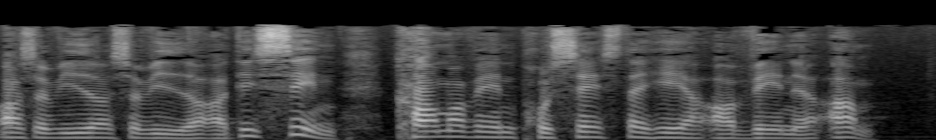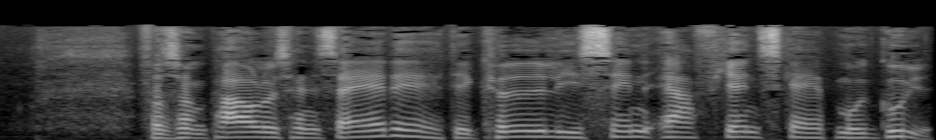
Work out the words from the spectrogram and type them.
osv. osv. Og det sind kommer ved en proces der her at vende om. For som Paulus han sagde det, det kødelige sind er fjendskab mod Gud.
